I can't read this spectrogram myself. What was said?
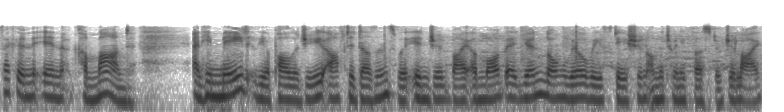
second in command, and he made the apology after dozens were injured by a mob at Yuen Long railway station on the 21st of July.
